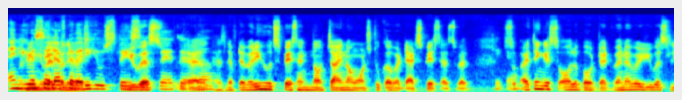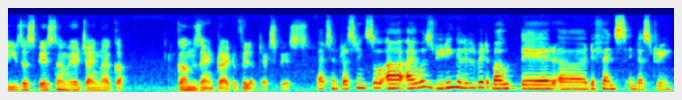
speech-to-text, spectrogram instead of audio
And USA left a very huge space. US there, yeah. has left a very huge space, and now China wants to cover that space as well. Okay. So I think it's all about that. Whenever US leaves a space somewhere, China comes and try to fill up that space. That's interesting. So uh, I was reading a little bit about their uh, defense industry.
